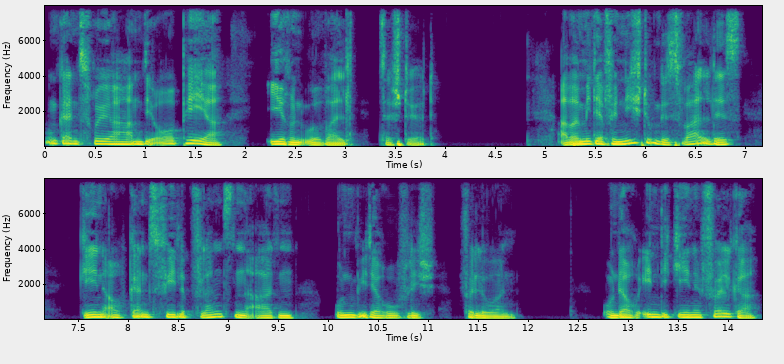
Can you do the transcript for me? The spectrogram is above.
Und ganz früher haben die Europäer ihren Urwald zerstört. Aber mit der Vernichtung des Waldes gehen auch ganz viele Pflanzenarten unwiderruflich verloren. Und auch indigene Völker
